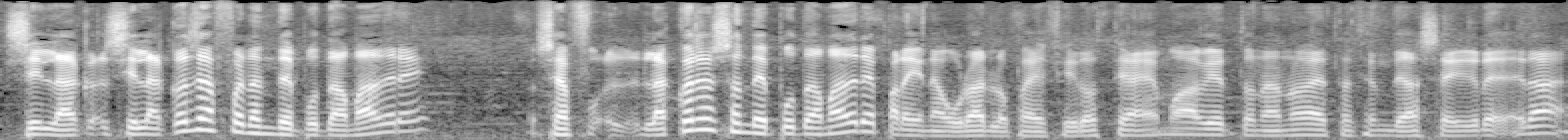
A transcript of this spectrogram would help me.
Si, la, si las cosas fueran de puta madre. O sea, las cosas son de puta madre para inaugurarlo. Para decir, hostia, hemos abierto una nueva estación de Asegrera.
